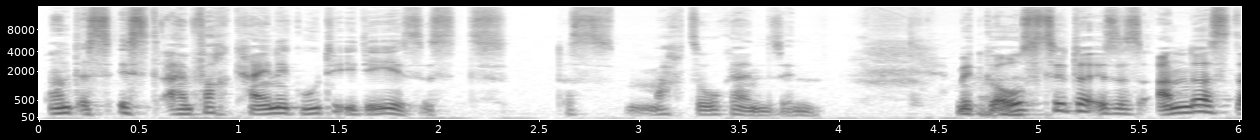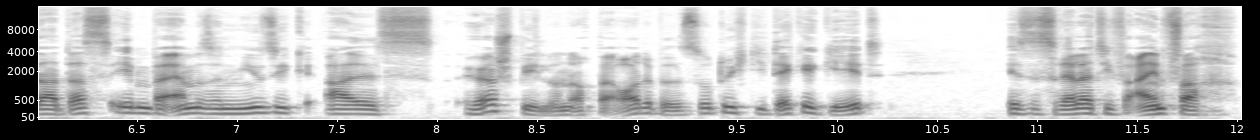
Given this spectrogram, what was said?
Und es ist einfach keine gute Idee. Es ist, das macht so keinen Sinn. Mit. Ghost Sitter ist es anders, da das eben bei Amazon Music als Hörspiel und auch bei Audible so durch die Decke geht, ist es relativ einfach,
